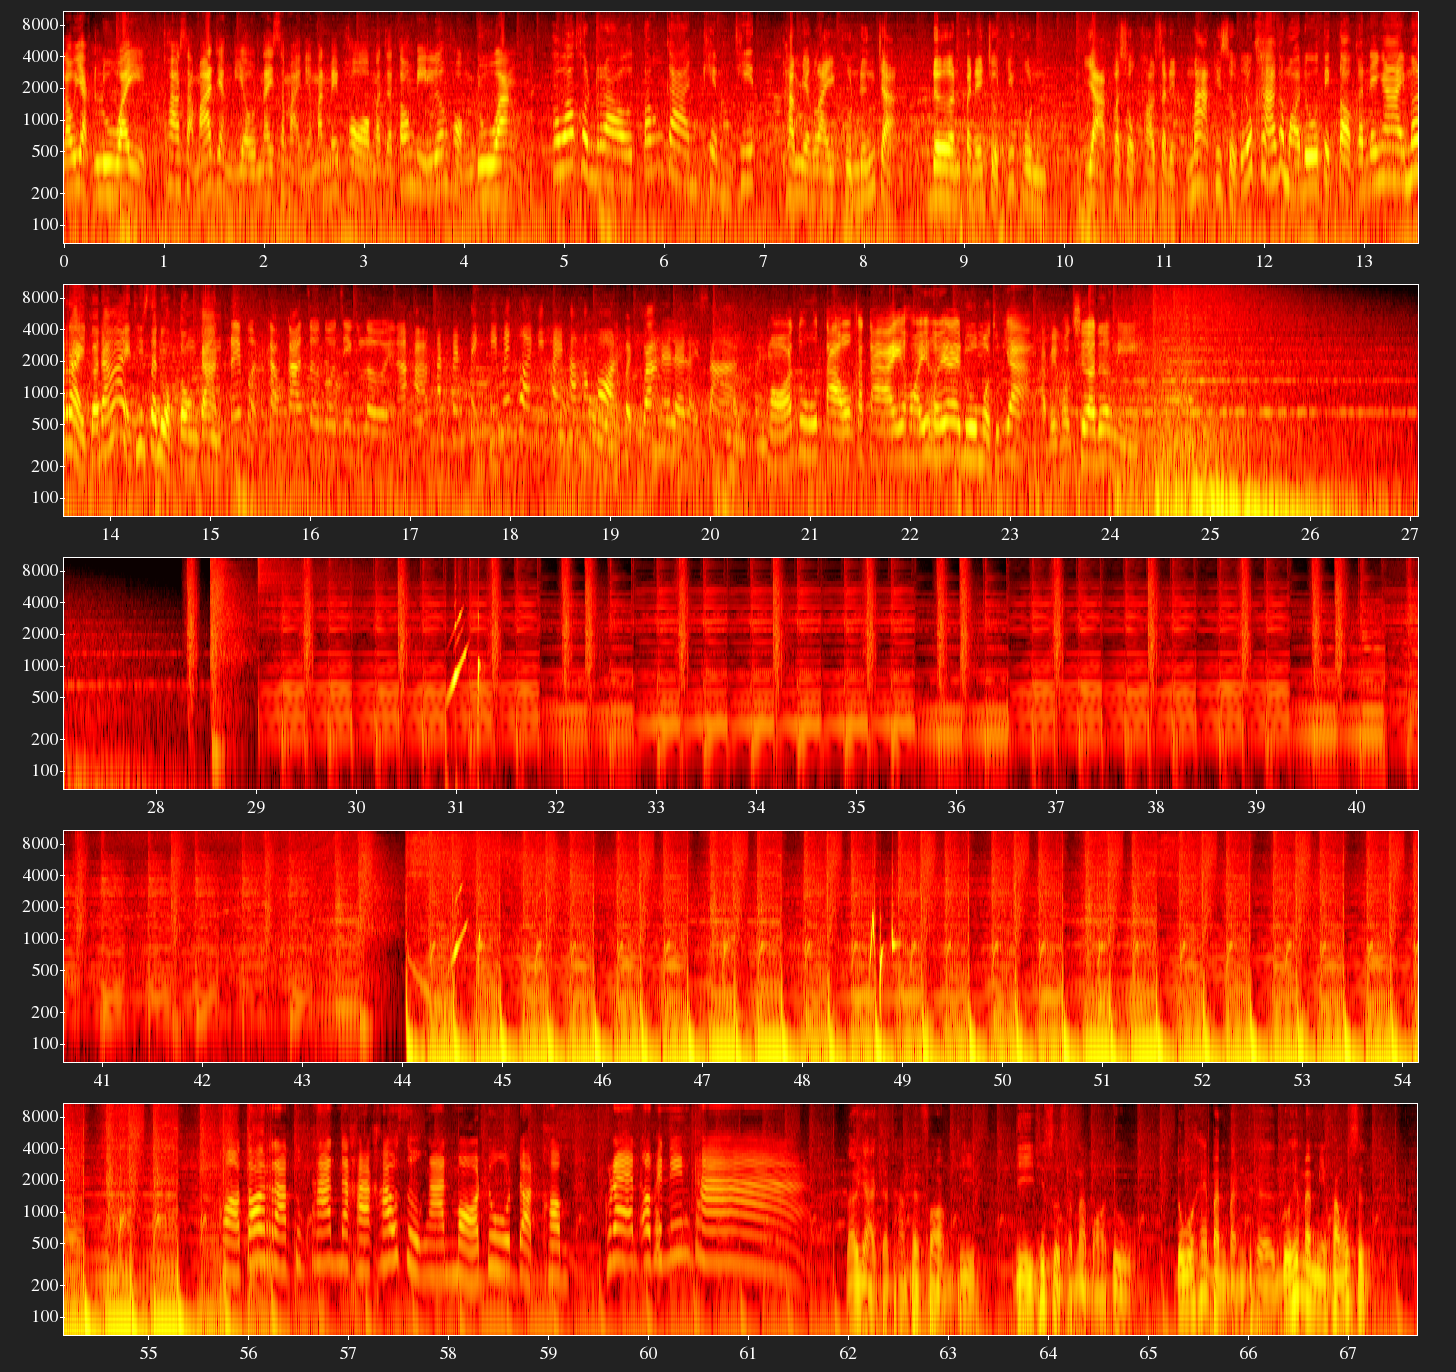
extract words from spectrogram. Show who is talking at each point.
Speaker 1: เราอยากรวยความสามารถอย่างเดียวในสมัยเนี้ยมันไม่พอมันจะต้องมีเรื่องของดวง
Speaker 2: เพราะว่าคนเราต้องการเข็มทิศ
Speaker 3: ทำอย่างไรคุณถึงจะเดินไปในจุดที่คุณอยากประสบความสำเร็จมากที่สุด
Speaker 4: ลูกค้ากับหมอดูติดต่อกันได้ง่าย เมื่อไหร่ก็ได้ที่สะดวกตรงกัน
Speaker 5: ได้เหมือนกับการเจอตัวจริงเลยนะคะ มันเป็นสิ่งที่ไม่เคยมีใครทำมาก่อน
Speaker 4: เปิดกว้างในหลาย ๆ ศาสตร์
Speaker 1: หมอดูเต่ากระต่ายหอยเฮ้ยอะไรดูหมดทุกอย่างค่ะเป็นคนเชื่อเรื่องนี้
Speaker 6: ต้อนรับทุกท่านนะคะ เข้าสู่งานหมอดู .com Grand Opening ค่ะ
Speaker 7: เราอยากจะทำแพลตฟอร์มที่ดีที่สุดสำหรับหมอดู ดูให้บันบันเทิง ดูให้มันมีความรู้สึก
